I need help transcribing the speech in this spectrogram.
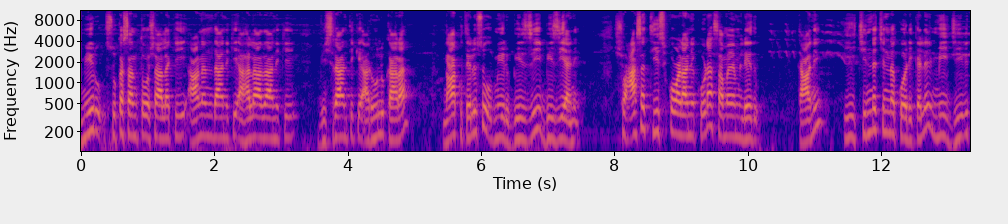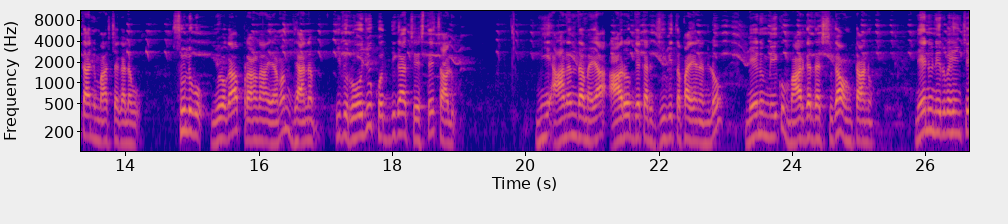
మీరు సుఖ సంతోషాలకి ఆనందానికి ఆహ్లాదానికి విశ్రాంతికి అర్హులు కారా? నాకు తెలుసు మీరు బిజీ బిజీ అని. శ్వాస తీసుకోవడానికి కూడా సమయం లేదు. కానీ ఈ చిన్న చిన్న కోరికలే మీ జీవితాన్ని మార్చగలవు. సులువు యోగా ప్రాణాయామం ధ్యానం. ఇవి రోజు కొద్దిగా చేస్తే చాలు. మీ ఆనందమయ ఆరోగ్యకర జీవిత పయనంలో నేను మీకు మార్గదర్శిగా ఉంటాను. నేను నిర్వహించే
